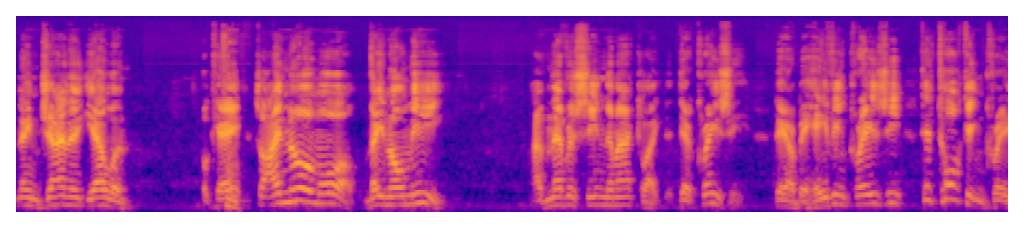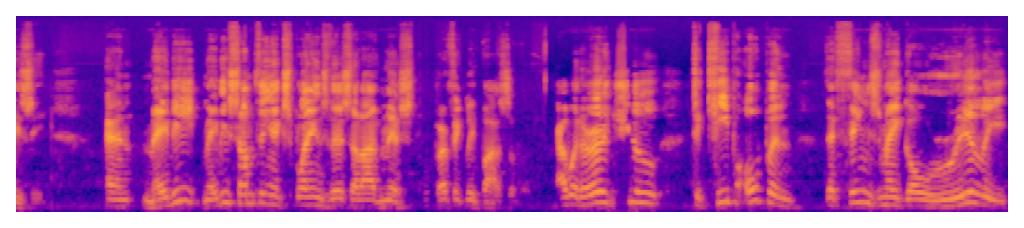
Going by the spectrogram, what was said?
named Janet Yellen. Okay. Hmm. So I know them all. They know me. I've never seen them act like that. They're crazy. They are behaving crazy. They're talking crazy. And maybe, maybe something explains this that I've missed. Perfectly possible. I would urge you to keep open that things may go really,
